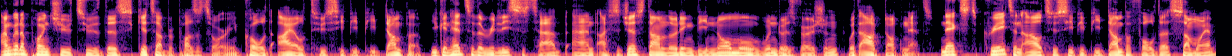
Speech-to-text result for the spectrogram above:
I'm going to point you to this GitHub repository called IL2CPP dumper. You can head to the releases tab and I suggest downloading the normal Windows version without .NET. Next, create an IL2CPP dumper folder somewhere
